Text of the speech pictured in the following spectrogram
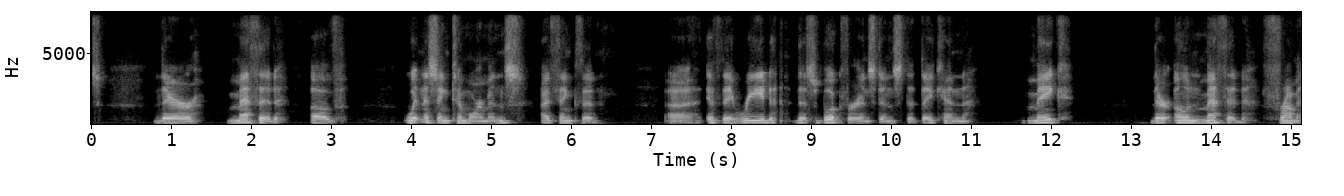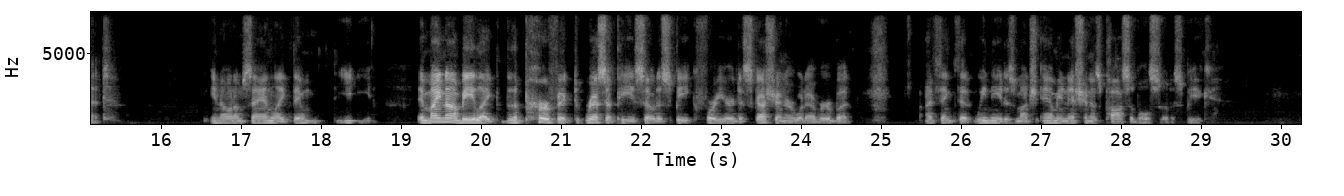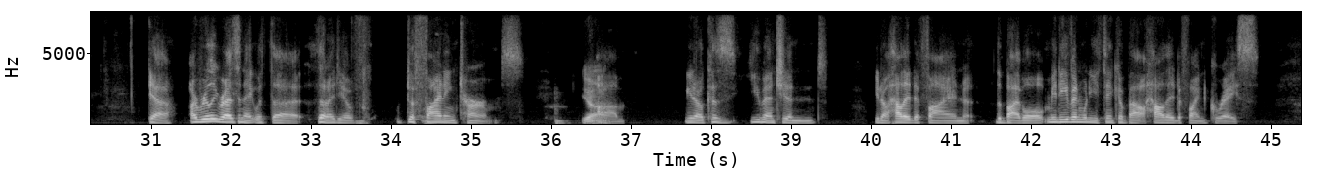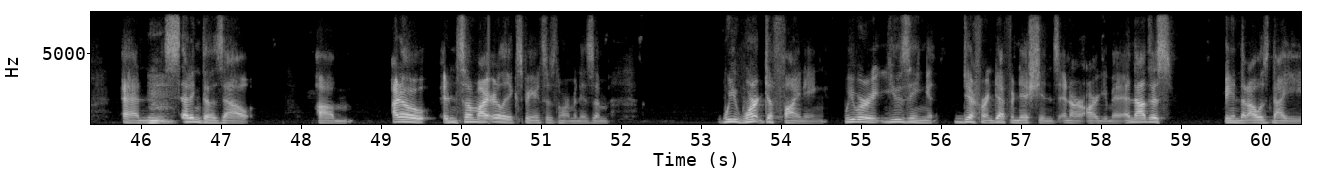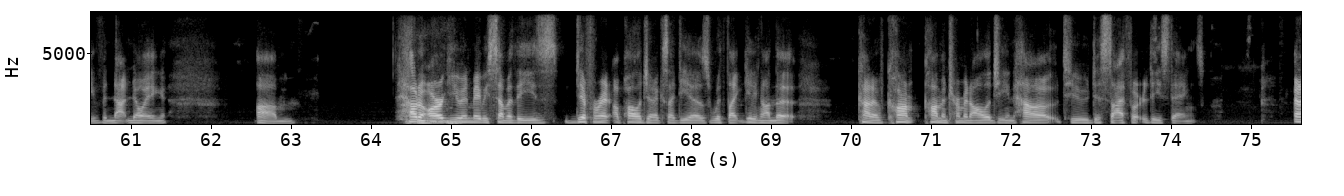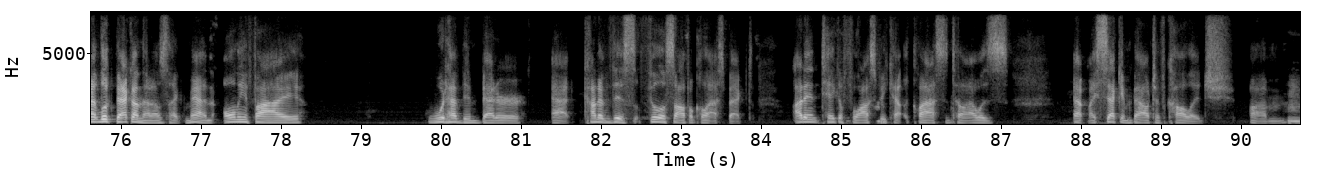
their method of witnessing to Mormons, I think that uh, if they read this book, for instance, that they can make their own method from it. You know what I'm saying? Like they it might not be like the perfect recipe, so to speak, for your discussion or whatever, but I think that we need as much ammunition as possible, so to speak. Yeah, I really resonate with the that idea of defining terms. Yeah. Um, you know, because you mentioned, you know, how they define the Bible. I mean, even when you think about how they define grace and mm. setting those out, um, I know in some of my early experiences with Mormonism, we weren't defining, we were using different definitions in our argument. And not just being that I was naive and not knowing um how to mm. argue and maybe some of these different apologetics ideas with like getting on the kind of com- common terminology and how to decipher these things. And I look back on that, I was like, man, only if I would have been better at kind of this philosophical aspect. I didn't take a philosophy ca- class until I was at my second bout of college. Um, hmm.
